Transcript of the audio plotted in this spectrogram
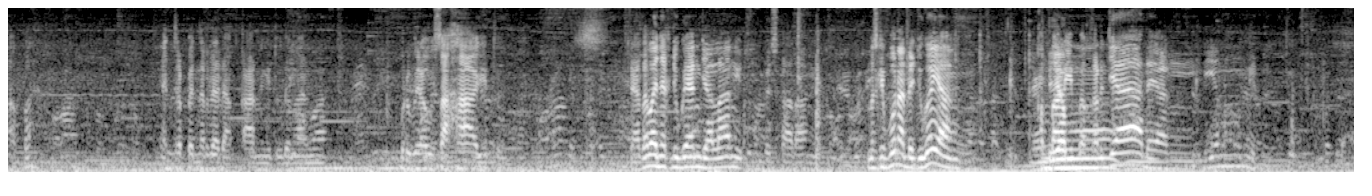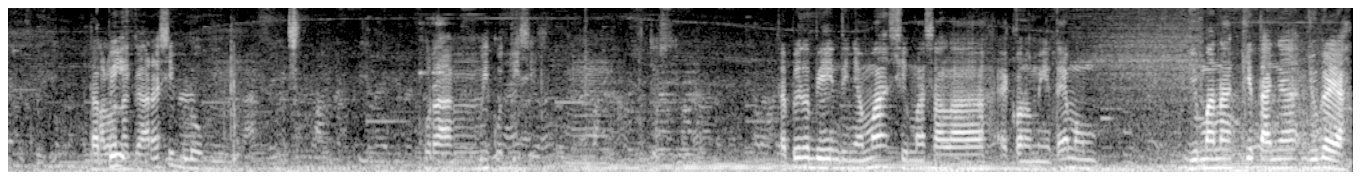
apa entrepreneur dadakan gitu dengan berwirausaha gitu ternyata banyak juga yang jalan gitu sampai sekarang gitu. meskipun ada juga yang, Yang kembali diam. bekerja ada yang diam gitu tapi kalau negara sih belum kurang mengikuti sih Gitu sih. tapi lebih intinya mah si masalah ekonomi itu emang gimana kitanya juga ya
